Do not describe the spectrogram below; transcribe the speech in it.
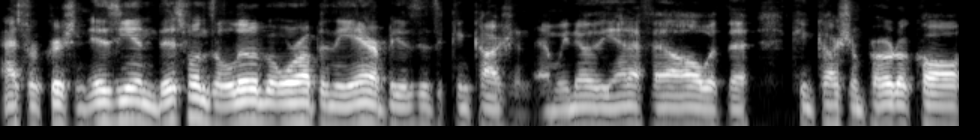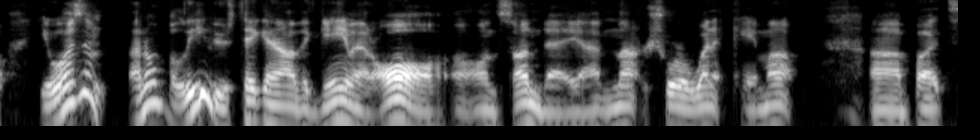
As for Christian Izien, this one's a little bit more up in the air because it's a concussion. And we know the NFL with the concussion protocol, he wasn't, I don't believe he was taken out of the game at all on Sunday. I'm not sure when it came up. Uh, but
